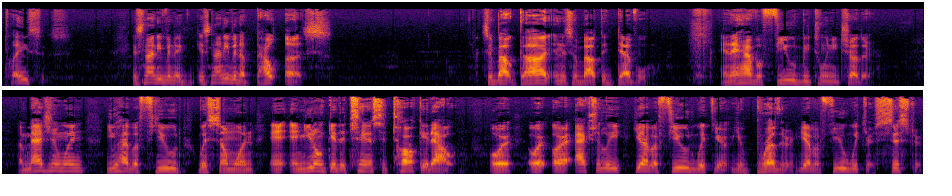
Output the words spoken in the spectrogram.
places. It's not even a it's not even about us. It's about God and it's about the devil. And they have a feud between each other. Imagine when you have a feud with someone and, and you don't get a chance to talk it out. Or, or, or actually, you have a feud with your, your brother. You have a feud with your sister.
